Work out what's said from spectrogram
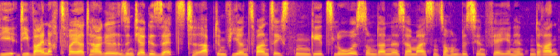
Die, die Weihnachtsfeiertage sind ja gesetzt. Ab dem 24. geht's los und dann ist ja meistens noch ein bisschen Ferien hinten dran.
